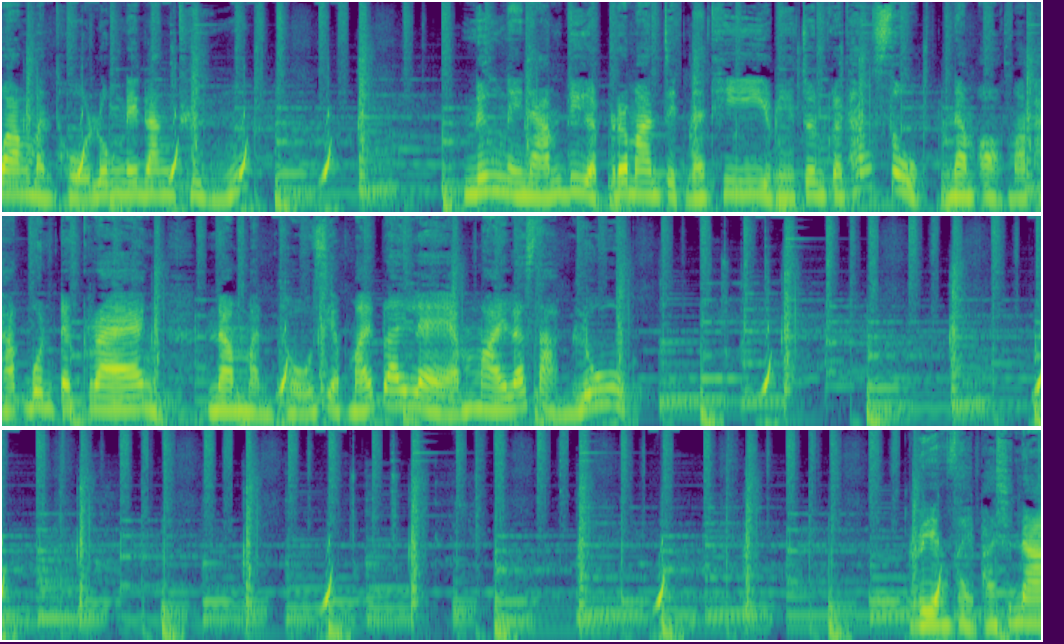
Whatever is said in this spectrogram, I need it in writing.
วางหมั่นโถลงในรังถึง นึ่งในน้ำเดือดประมาณ 7 นาที หรือจนกระทั่งสุกนำออกมาพักบนตะแกรงนำหมั่นโถเสียบไม้ปลายแหลมไม้ละ 3 ลูก เรียงใส่ภาชนะ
